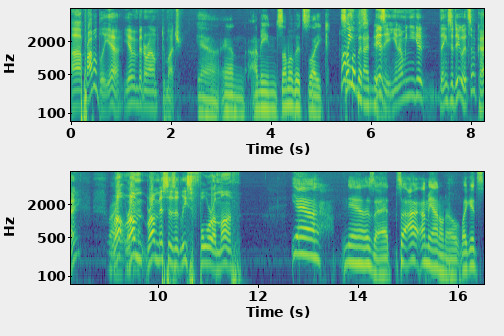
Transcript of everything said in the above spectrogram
uh, probably yeah. You haven't been around too much. Yeah, and I mean, some of it's like Well, some I mean, of it it's I knew. busy. You know, I mean, you get things to do. It's okay. Right, Rum, like- Rum Rum misses at least four a month. Yeah, yeah, there's that. So I, I mean, I don't know. Like it's,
